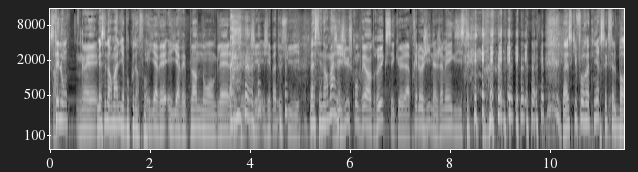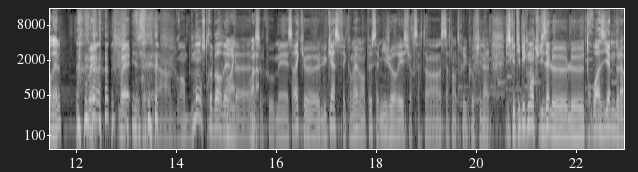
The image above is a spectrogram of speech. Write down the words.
C'était long, Ouais. mais c'est normal, il y a beaucoup d'infos. Et il y avait plein de noms anglais là. J'ai pas tout suivi. Bah, c'est normal. J'ai juste compris un truc, c'est que la prélogie n'a jamais existé. Bah, ce qu'il faut retenir, c'est que c'est le bordel. Ouais, ouais. C'est un, un monstre bordel Ouais, euh, voilà. sur le coup. Mais c'est vrai que Lucas fait quand même un peu sa mijaurée sur certains certains trucs au final. Puisque typiquement, tu disais le, le troisième de la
